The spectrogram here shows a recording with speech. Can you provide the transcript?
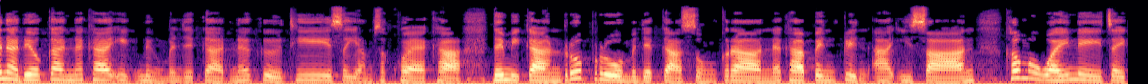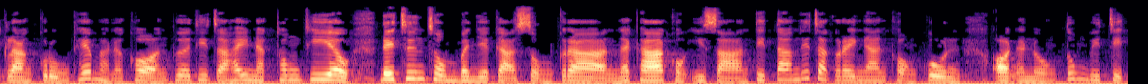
ขณะเดียวกันนะคะอีกหนึ่งบรรยากาศนั่นคือที่สยามสแควร์ค่ะ ได้มีการรวบรวมบรรยากาศสงกรานนะคะเป็นกลิ่นอาอีสาน เข้ามาไว้ในใจกลางกรุงเทพมหานคร เพื่อที่จะให้นักท่องเที่ยว ได้ชื่นชมบรรยากาศสงกรานนะคะ ของอีสานติดตามได้จากรายงานของคุณอ่อนอนงตุ้มวิจิต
